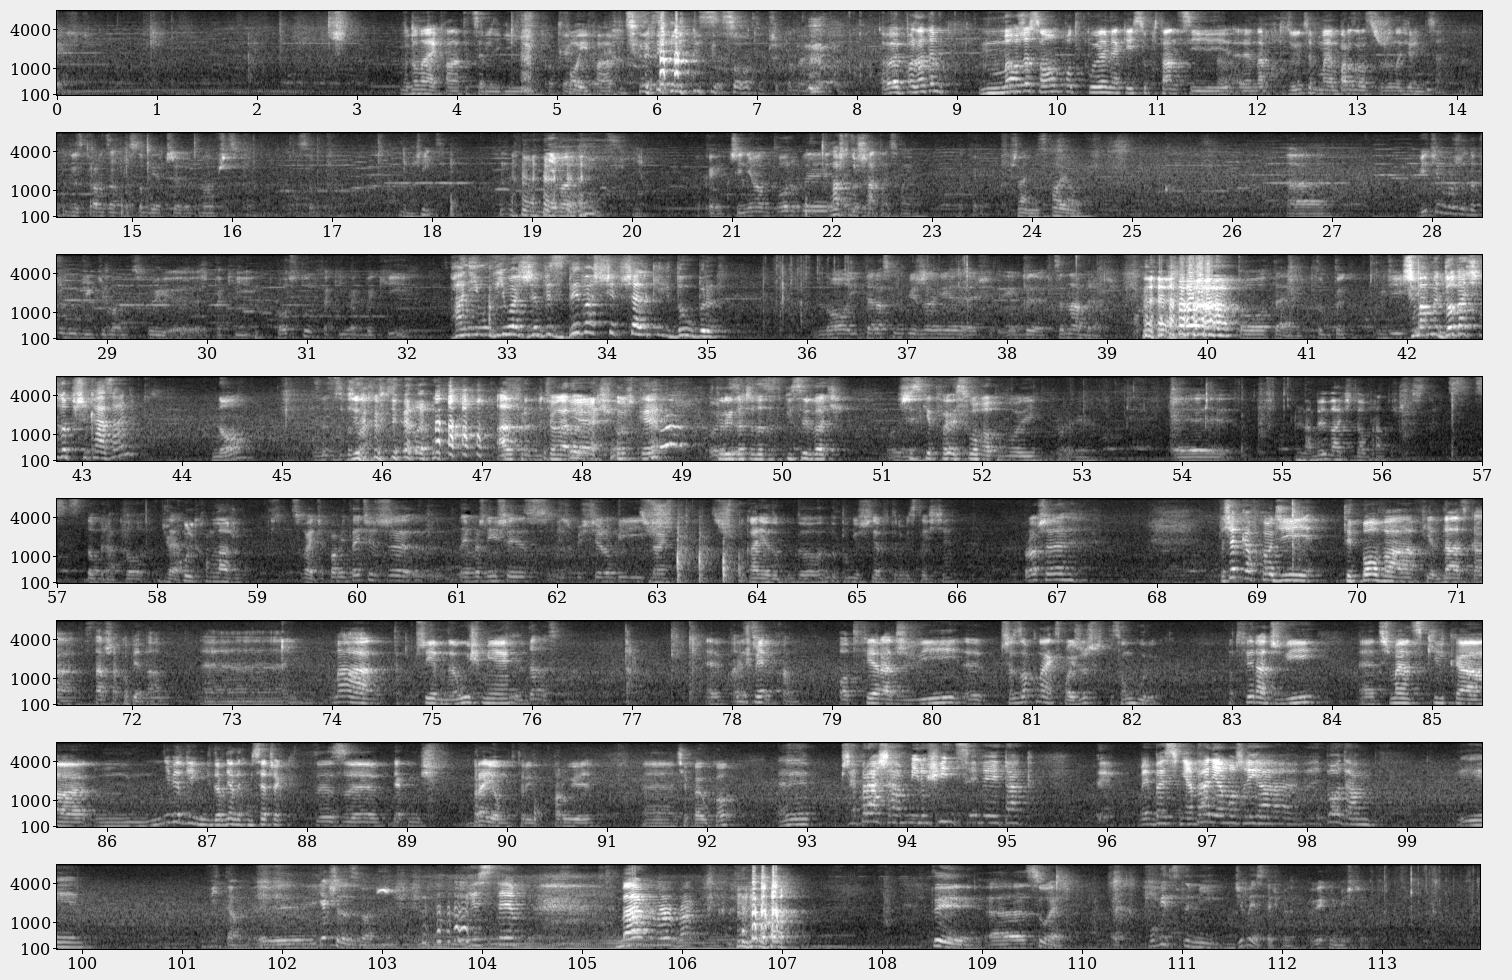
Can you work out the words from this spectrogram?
Wygląda jak fanatycy religii. Okej, Twoi okej. fanatycy. Co są o tym przekonani? Ale Poza tym, może są pod wpływem jakiejś substancji Tak. e, narkotyzującej, bo mają bardzo rozszerzone źrenice. W ogóle sprawdzam po sobie, czy mam wszystko sobie. Nie masz nic. Nie mam nic. Nie. Okej, czyli nie mam torby. Masz tu szatę swoją. Okej. Przynajmniej swoją. A Wiecie może dobrze ludzi, gdzie mam swój e, taki postur, taki jakby kij? Pani mówiłaś, że wyzbywasz się wszelkich dóbr. No i teraz mówię, że je jakby chcę nabrać. To ten, to, to gdzieś... Czy mamy dodać to do przykazań? No, zdecydowanie. Alfred wyciąga taką książkę, w której zaczyna zaspisywać wszystkie twoje słowa powoli. E, Nabywać dobra do czysta. s- s- dobra, to ten. Kult handlarzy. Słuchajcie, pamiętajcie, że najważniejsze jest, żebyście robili tak... Szukanie do, do, do pomieszczenia, w którym jesteście. Proszę, Do środka wchodzi typowa fieldarska starsza kobieta. Eee, ma taki przyjemny uśmiech. Gildaska. Eee, Ale uśmiech otwiera drzwi. e, Przez okno, jak spojrzysz, to są góry. Otwiera drzwi, e, trzymając kilka mm, niewielkich drewnianych miseczek z jakimś breją, w której paruje e, ciepełko. E, przepraszam, milusińcy, my tak. e, my bez śniadania, może ja e, podam. E, Witam. Y, jak się nazywasz? jestem. Ty, e, słuchaj. e, Powiedz ty mi, gdzie my jesteśmy? W jakim mieście?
